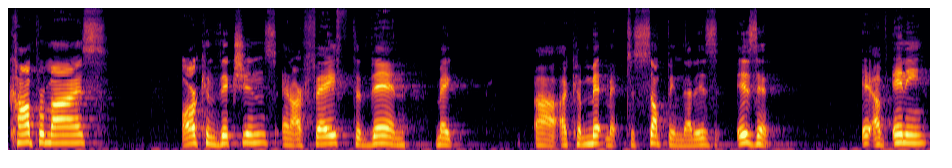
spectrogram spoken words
compromise our convictions and our faith to then make uh, a commitment to something that is, isn't of any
